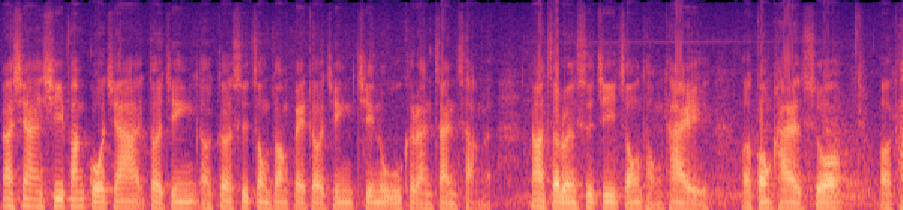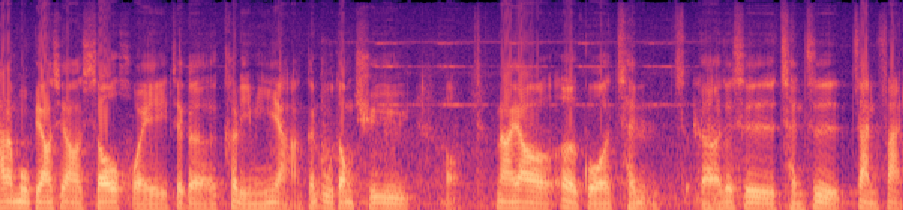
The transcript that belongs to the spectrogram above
那现在西方国家都已经呃各式重装备都已经进入乌克兰战场了。那泽伦斯基总统他也呃公开的说，呃他的目标是要收回这个克里米亚跟乌东区域。哦，那要俄国惩呃就是惩治战犯，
